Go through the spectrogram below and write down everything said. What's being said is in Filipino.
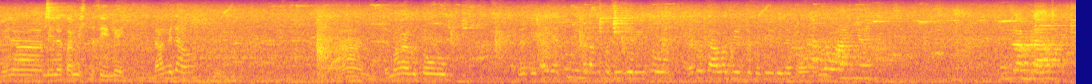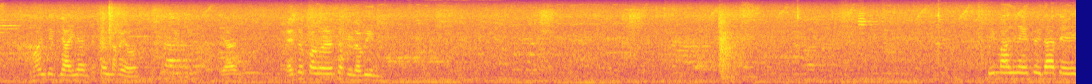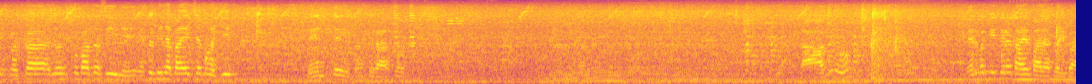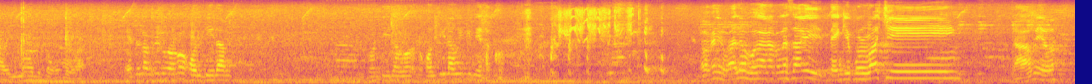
May, na, may natamis na sili. Dami na, oh. Yan. Sa mga gustong... Ay, ito may malaki pa sili rito. Ito tawag dito sa sili na to. Ano? Wonder Giant. Ito ang laki, oh. Yan. Ito pang ano to, Pilawin. May mahal na ito dati, pagka noon kumata sili, ito binabayad sa mga jeep. 20, isang piraso. Dami oh. Pero magtitira tayo para sa iba, yung mga gusto kumuha. Ito lang kinuha ko, konti lang. Konti lang, konti lang yung kinira ko. okay, hello mga kakulasaki. Thank you for watching. Dami oh.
